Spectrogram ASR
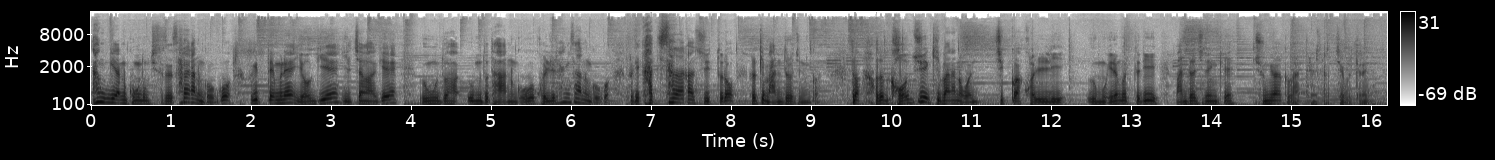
한국이라는 공동체에서 살아가는 거고 그렇기 때문에 여기에 일정하게 의무도 하- 의무도 다하는 거고 권리를 행사하는 거고 그렇게 같이 살아갈 수 있도록 그렇게 만들어 주는 것. 그래서 어떤 거주에 기반한 원칙과 권리, 의무 이런 것들이 만들어지는 게 중요할 것 같아요. 제가 볼 때는요.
